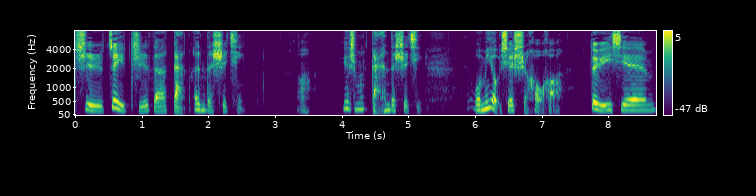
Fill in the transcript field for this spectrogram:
是最值得感恩的事情啊？有什么感恩的事情？我们有些时候哈，对于一些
